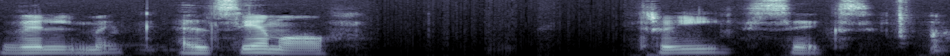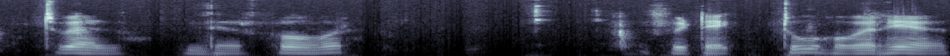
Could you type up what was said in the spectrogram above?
will make LCM of 3, 6, 12. Therefore, if we take 2 over here,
